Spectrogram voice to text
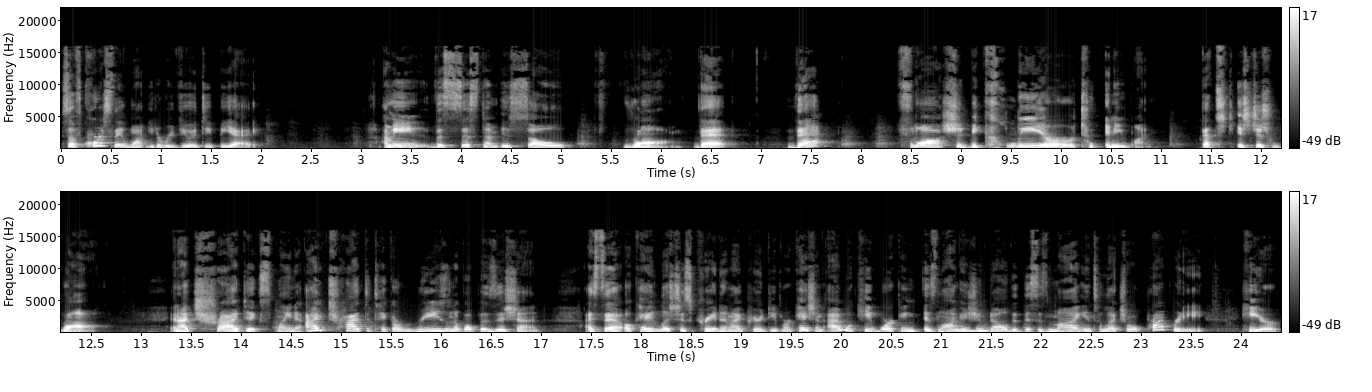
So, of course, they want you to review a DPA. I mean, the system is so wrong that that flaw should be clear to anyone. That's it's just wrong. And I tried to explain it. I tried to take a reasonable position. I said, okay, let's just create an IPR demarcation. I will keep working as long as you know that this is my intellectual property here.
